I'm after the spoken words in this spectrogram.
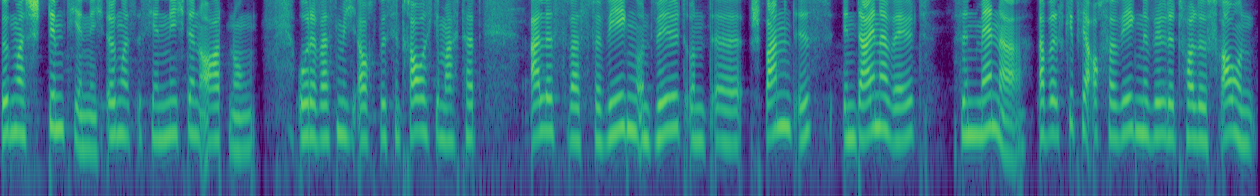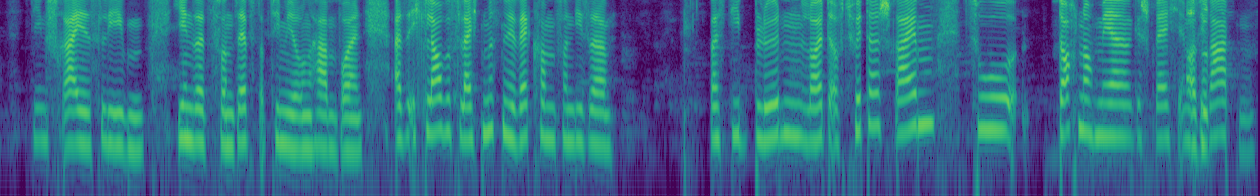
Irgendwas stimmt hier nicht, irgendwas ist hier nicht in Ordnung. Oder was mich auch ein bisschen traurig gemacht hat, alles, was verwegen und wild und äh, spannend ist in deiner Welt, sind Männer. Aber es gibt ja auch verwegene, wilde, tolle Frauen, die ein freies Leben jenseits von Selbstoptimierung haben wollen. Also ich glaube, vielleicht müssen wir wegkommen von dieser, was die blöden Leute auf Twitter schreiben, zu doch noch mehr Gespräche im also, Privaten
